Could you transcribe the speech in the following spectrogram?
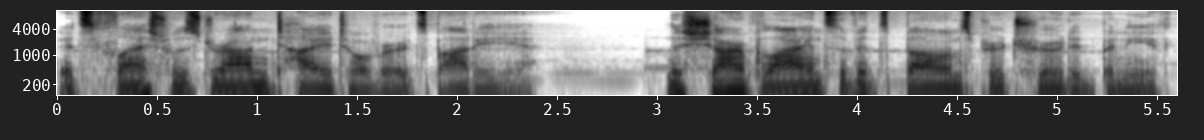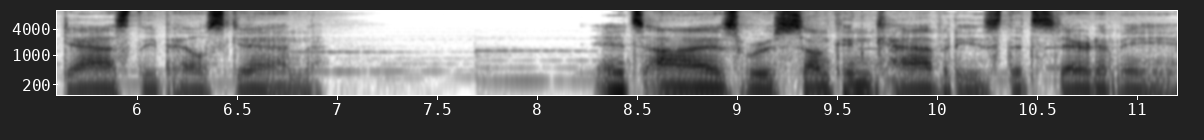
Its flesh was drawn tight over its body. The sharp lines of its bones protruded beneath ghastly pale skin. Its eyes were sunken cavities that stared at me.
